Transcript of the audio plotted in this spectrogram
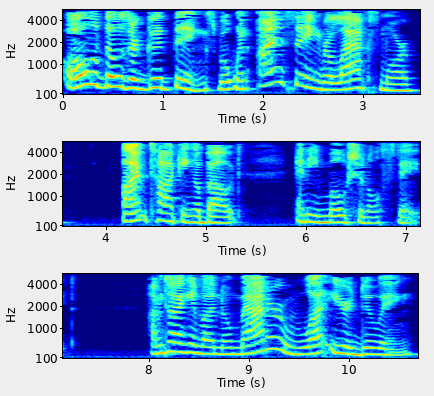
All of those are good things. But when I'm saying relax more, I'm talking about an emotional state. I'm talking about no matter what you're doing,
